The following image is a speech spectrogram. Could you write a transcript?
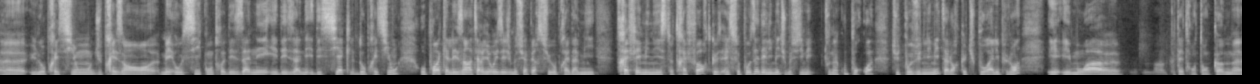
euh, une oppression du présent, euh, mais aussi contre des années et des années et des siècles d'oppression, au point qu'elle les a intériorisées. Je me suis aperçu auprès d'amis très féministes, très fortes, qu'elles se posaient des limites. Je me suis dit, mais tout d'un coup, pourquoi tu te poses une limite alors que tu pourrais aller plus loin? Et, moi. euh, peut-être en tant qu'homme,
